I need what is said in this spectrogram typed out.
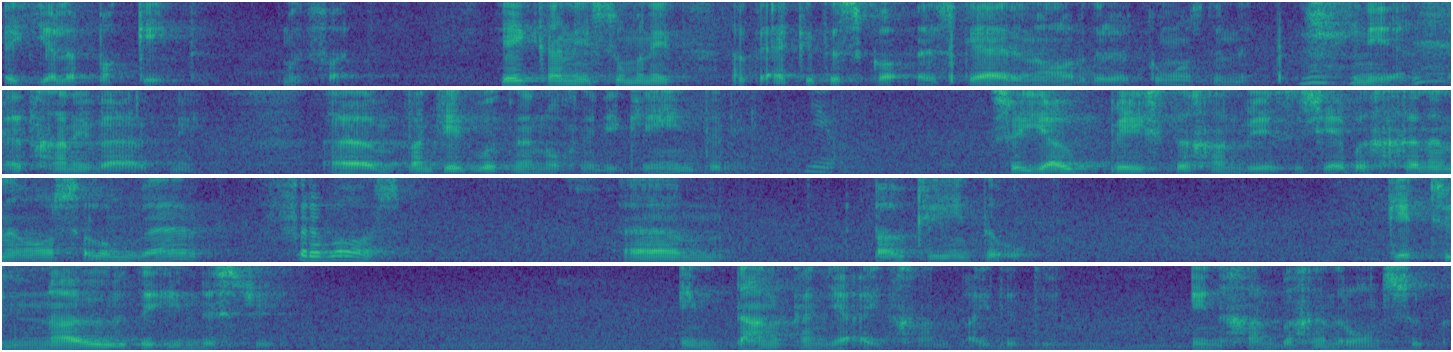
'n hele pakket moet vat. Jy kan nie sommer net, okay, ek het 'n ska- 'n skêr en 'n haardroër, kom ons doen dit. Nee, dit gaan nie werk nie. Ehm um, want jy het ook nou nog nie die kliënte nie. Ja. So jou beste gaan wees as jy begin in 'n haarsalon werk vir 'n baas. Ehm um, bou kliënte op. Get to know the industry. En dan kan jy uitgaan buite toe en gaan begin rondsoek.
